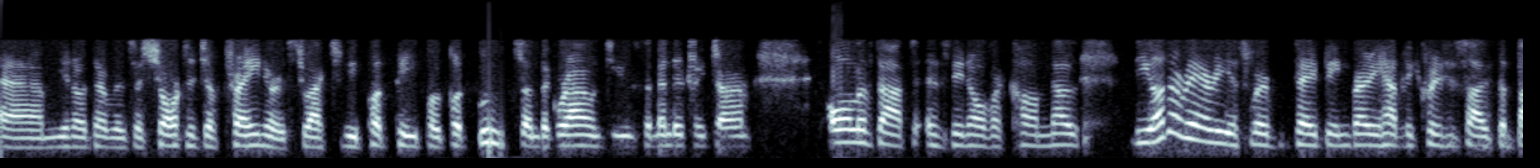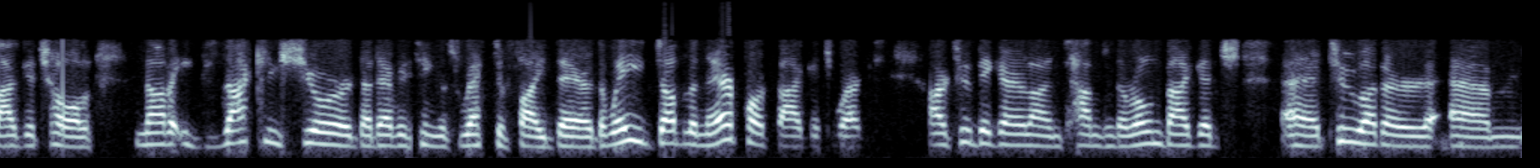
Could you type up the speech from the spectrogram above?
um, you know, there was a shortage of trainers to actually put people, put boots on the ground, to use the military term. All of that has been overcome. Now, the other areas where they've been very heavily criticised, the baggage hall, not exactly sure that everything is rectified there. The way Dublin Airport baggage works, our two big airlines handle their own baggage. Uh, two other um,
